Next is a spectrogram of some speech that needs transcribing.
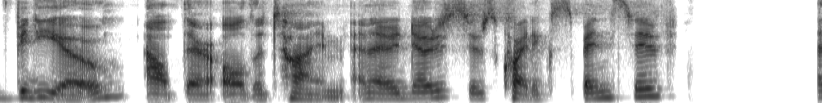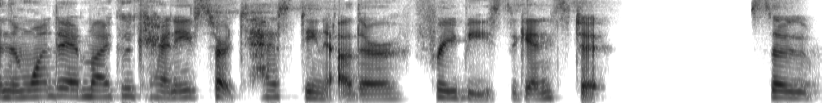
video out there all the time. And I noticed it was quite expensive. And then one day I'm like, okay, I need to start testing other freebies against it. So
